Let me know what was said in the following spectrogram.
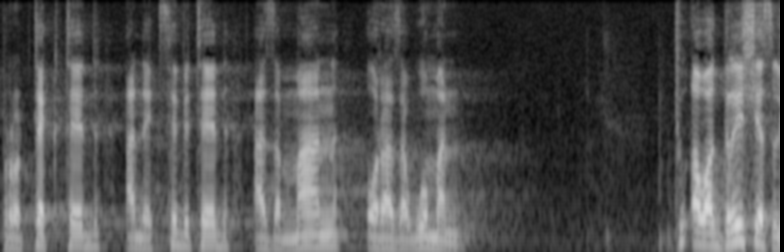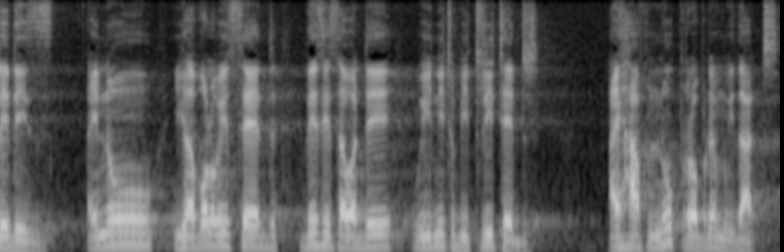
protected and exhibited as a man or as a woman. To our gracious ladies, I know you have always said, This is our day, we need to be treated. I have no problem with that.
